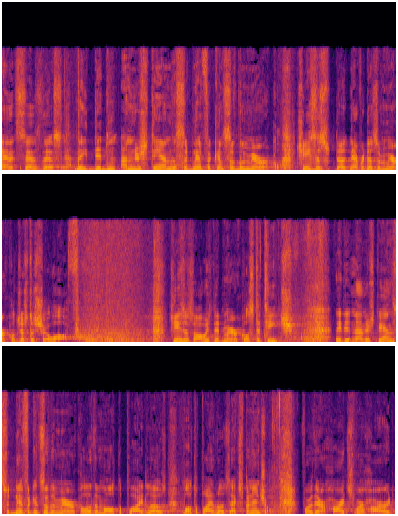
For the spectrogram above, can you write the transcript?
And it says this they didn't understand the significance of the miracle. Jesus never does a miracle just to show off. Jesus always did miracles to teach. They didn't understand the significance of the miracle of the multiplied loaves. Multiplied loaves, exponential. For their hearts were hard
